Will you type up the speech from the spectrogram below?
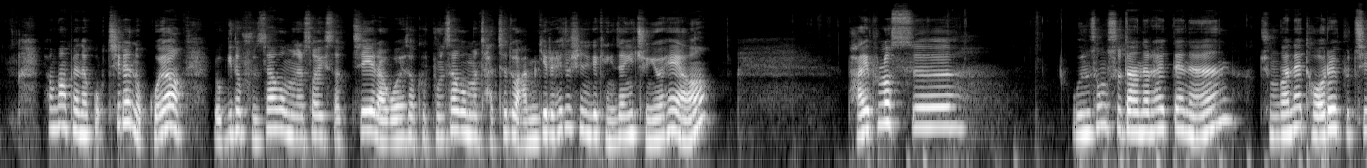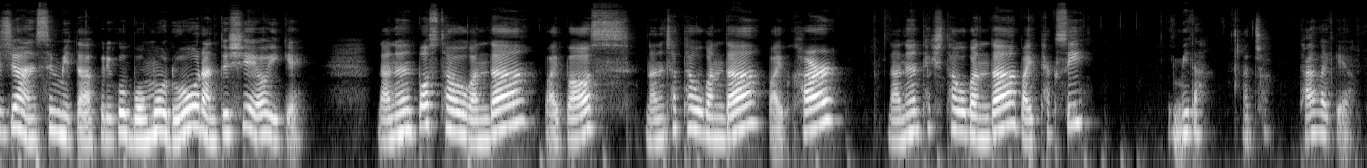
형광펜을 꼭 칠해 놓고요. 여기는 분사구문을 써 있었지라고 해서 그 분사구문 자체도 암기를 해주시는 게 굉장히 중요해요. 바이 플러스 운송수단을 할 때는 중간에 덜을 붙이지 않습니다. 그리고 뭐뭐로 란 뜻이에요, 이게. 나는 버스 타고 간다, by bus. 나는 차 타고 간다, by car. 나는 택시 타고 간다, by taxi. 입니다. 아쵸. 다음 갈게요.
